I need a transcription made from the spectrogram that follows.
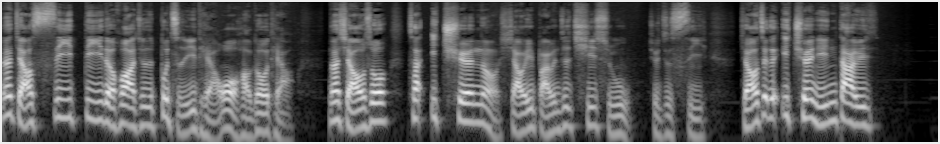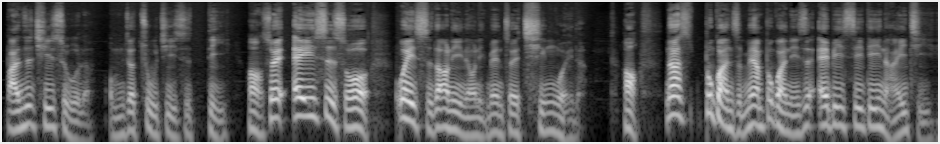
那假如 C、D 的话，就是不止一条哦，好多条。那假如说在一圈哦，小于百分之七十五，就是 C；假如这个一圈已经大于百分之七十五了，我们就注记是 D 哦，所以 A 是所有胃食道逆流里面最轻微的。好，那不管怎么样，不管你是 A、B、C、D 哪一级，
